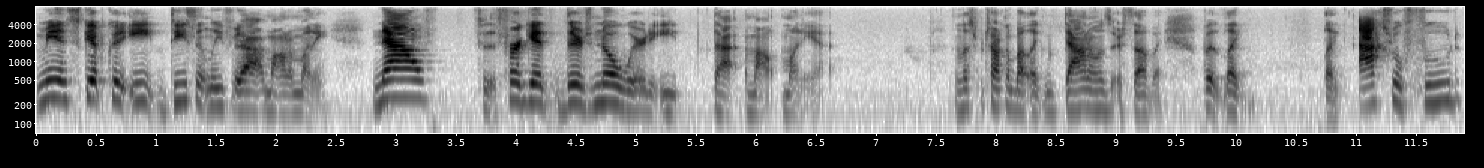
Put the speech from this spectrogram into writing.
Me and Skip could eat decently for that amount of money. Now, forget, there's nowhere to eat that amount of money at. Unless we're talking about like McDonald's or Subway. But like, like actual food,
